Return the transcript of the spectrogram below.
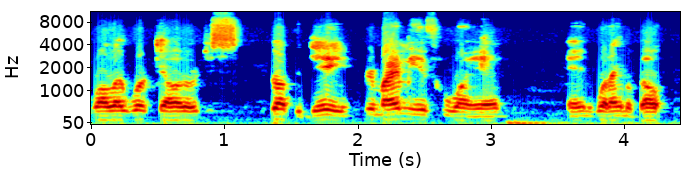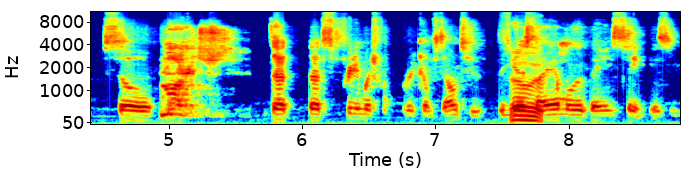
while I work out or just throughout the day, remind me of who I am and what I'm about. So March. That that's pretty much what it comes down to. But so, yes, I am a LaVeyan Satanism.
